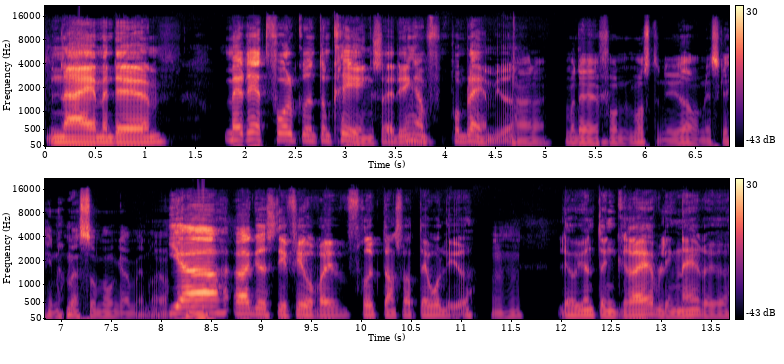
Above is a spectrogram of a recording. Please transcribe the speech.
Nej, men det... Med rätt folk runt omkring så är det inga problem ju. Nej, nej. Men det får, måste ni ju göra om ni ska hinna med så många menar jag. Ja, augusti i fjol var ju fruktansvärt dålig ju. Mhm. Låg ju inte en grävling nere ju.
